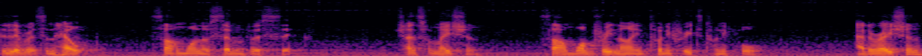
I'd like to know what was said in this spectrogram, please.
Deliverance and help, Psalm 107, verse 6. Transformation, Psalm 139, 23 to 24. Adoration,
